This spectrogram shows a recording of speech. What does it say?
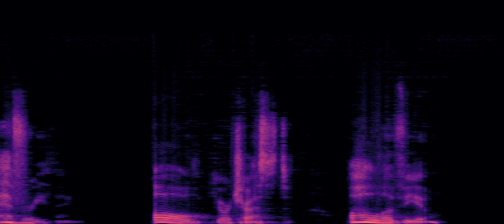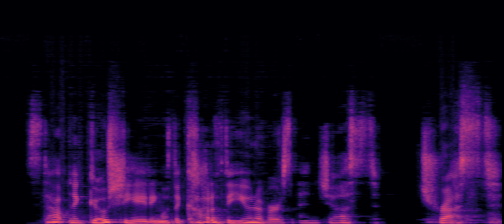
Everything. All your trust. All of you. Stop negotiating with the God of the universe and just trust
